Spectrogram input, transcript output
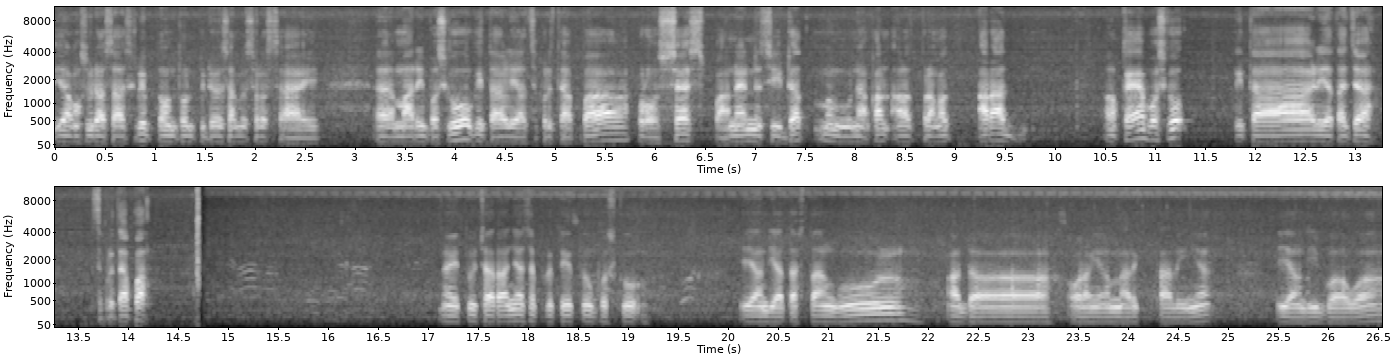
yang sudah subscribe tonton video sampai selesai. Eh, mari bosku kita lihat seperti apa proses panen sidat menggunakan alat perangkat arad. Oke bosku, kita lihat aja seperti apa. Nah itu caranya seperti itu bosku Yang di atas tanggul ada orang yang menarik talinya Yang di bawah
